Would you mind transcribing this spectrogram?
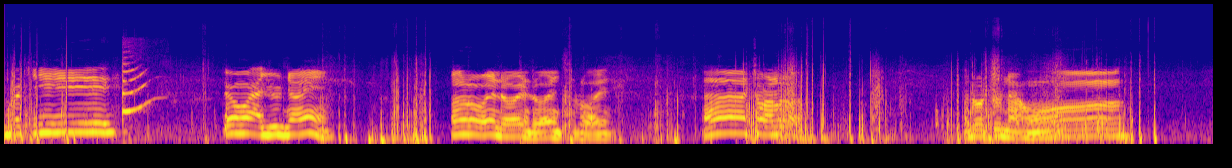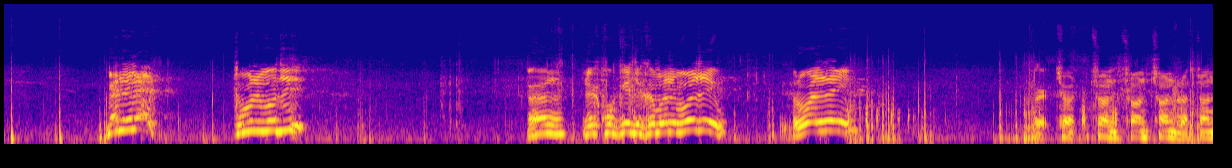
બાકી, એમાં આવ્યું નહીં. રોઈન રોઈન રોઈન રોઈન હા ચોનો રોટું ના હું. રે ખબર પડતી હા, એક ફકીર ખબર નહીં પડતી રોજ નહીં. છોન છોન છોન છોન છોન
